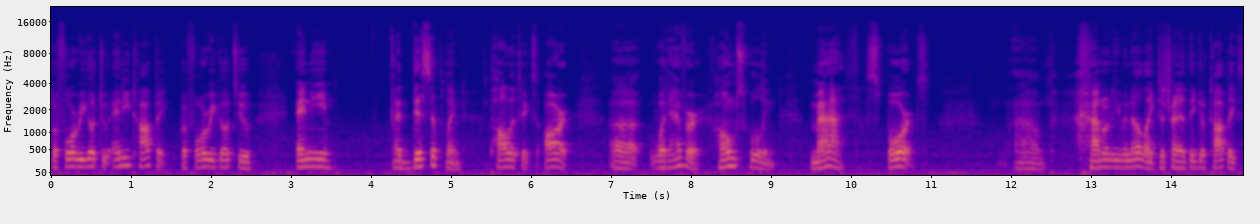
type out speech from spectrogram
before we go to any topic, before we go to any uh, discipline, politics, art, uh, whatever, homeschooling, math, sports. Um, I don't even know. Like just trying to think of topics.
